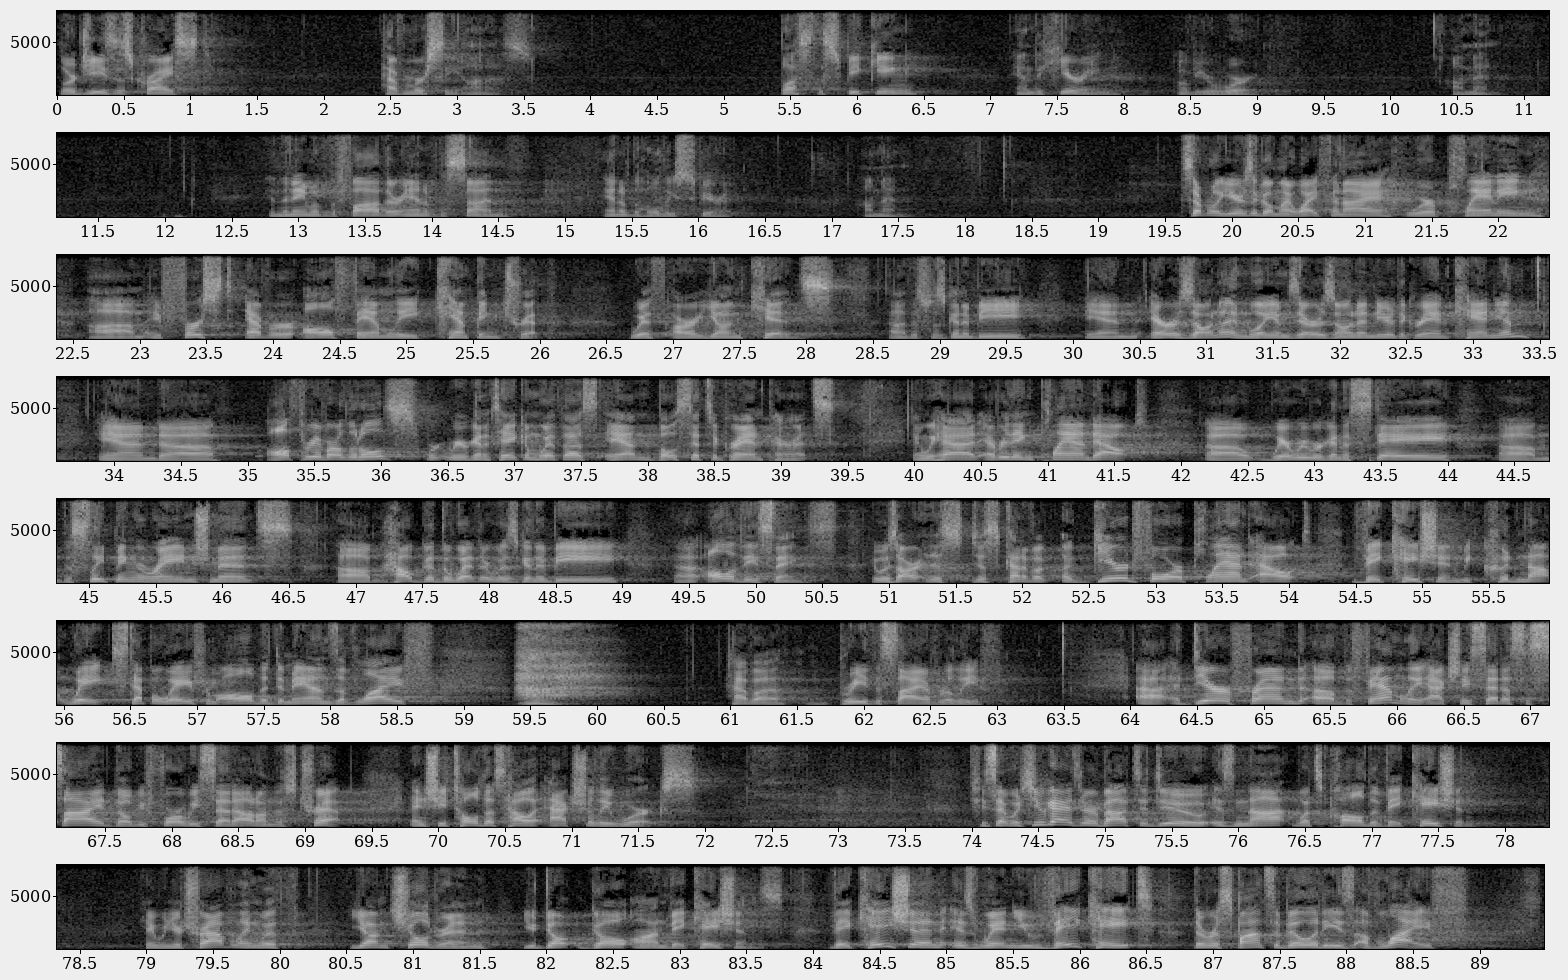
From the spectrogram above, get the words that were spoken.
Lord Jesus Christ, have mercy on us. Bless the speaking and the hearing of your word. Amen. In the name of the Father, and of the Son, and of the Holy Spirit. Amen. Several years ago, my wife and I were planning um, a first ever all family camping trip with our young kids. Uh, this was going to be in Arizona, in Williams, Arizona, near the Grand Canyon. And uh, all three of our littles, we were going to take them with us, and both sets of grandparents. And we had everything planned out uh, where we were going to stay, um, the sleeping arrangements, um, how good the weather was going to be, uh, all of these things. It was our, this just kind of a, a geared for, planned out vacation. We could not wait, step away from all the demands of life. have a breathe a sigh of relief. Uh, a dear friend of the family actually set us aside, though, before we set out on this trip, and she told us how it actually works. She said, What you guys are about to do is not what's called a vacation. Okay, when you're traveling with young children, you don't go on vacations. Vacation is when you vacate the responsibilities of life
